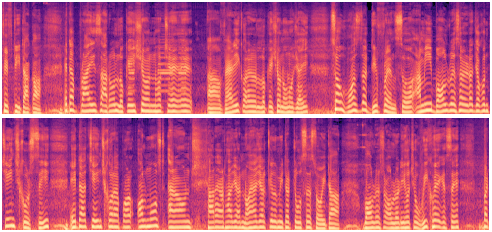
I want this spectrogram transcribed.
ফিফটি টাকা। এটা প্রাইস আরও লোকেশন হচ্ছে ভ্যারি করে লোকেশন অনুযায়ী। So was the difference so আমি বল রেসার এটা যখন চেঞ্জ করছি, এটা চেঞ্জ করার পর অলমোস্ট অ্যারাউন্ড সাড়ে আট হাজার, নয় হাজার কিলোমিটার চলছে। সো এটা বল রেসার অলরেডি হচ্ছে উইক হয়ে গেছে। বাট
